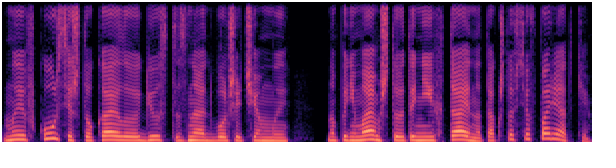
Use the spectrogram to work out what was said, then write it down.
«Мы в курсе, что Кайл и Огюст знают больше, чем мы, но понимаем, что это не их тайна, так что все в порядке».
